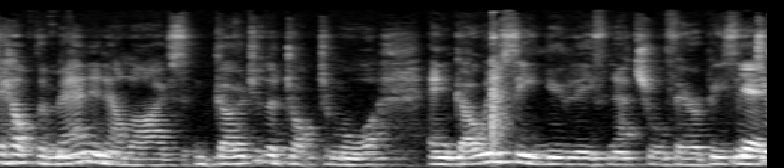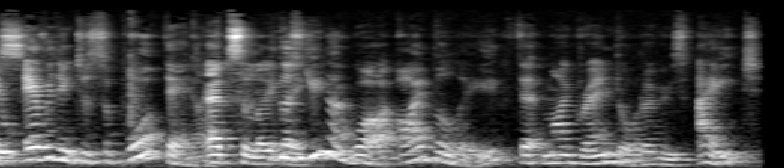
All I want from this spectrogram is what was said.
to help the man in our lives go to the doctor more and go and see New Leaf Natural Therapies and Yes. do everything to support their health. Absolutely. Because you know what? I believe that my granddaughter, who's eight,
